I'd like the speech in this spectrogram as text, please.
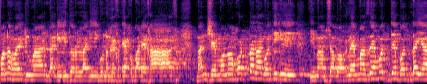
মনে হয় জুমার লাগি ঈদর লাগি গুণ একবারে খাস মানুষে মনে করতা না গতিকে ইমাম সাহেব হলে মাঝে মধ্যে বদলাইয়া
